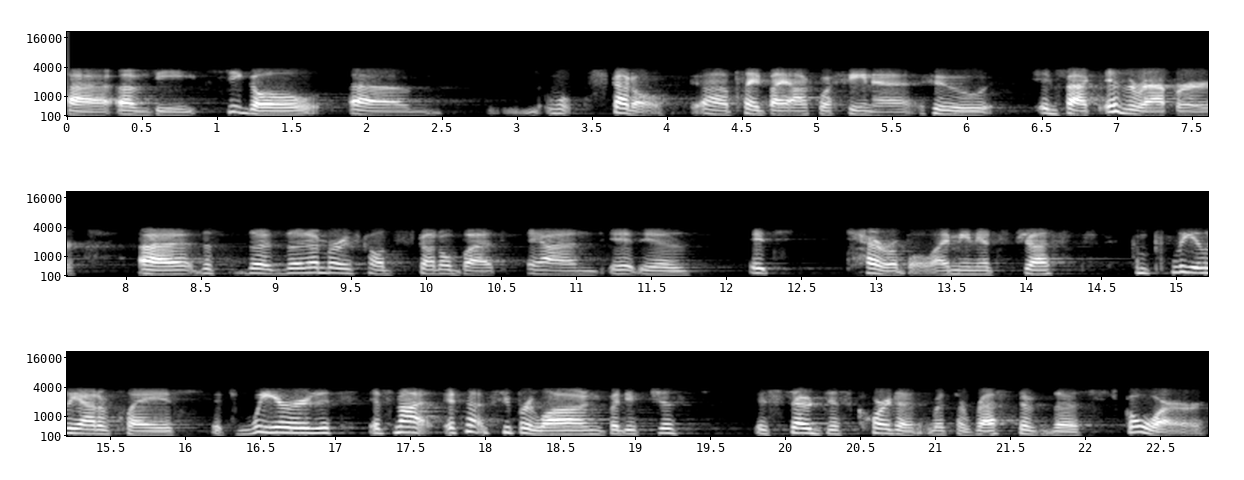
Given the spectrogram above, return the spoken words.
uh, of the seagull um, Scuttle, uh, played by Awkwafina, who in fact is a rapper. Uh, the, the the number is called Scuttlebutt, and it is it's terrible. I mean, it's just completely out of place. It's weird. It's not it's not super long, but it just is so discordant with the rest of the score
